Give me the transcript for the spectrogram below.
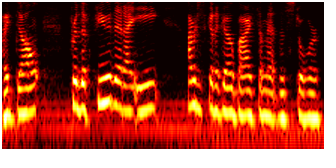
I don't. For the few that I eat, I'm just going to go buy some at the store.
